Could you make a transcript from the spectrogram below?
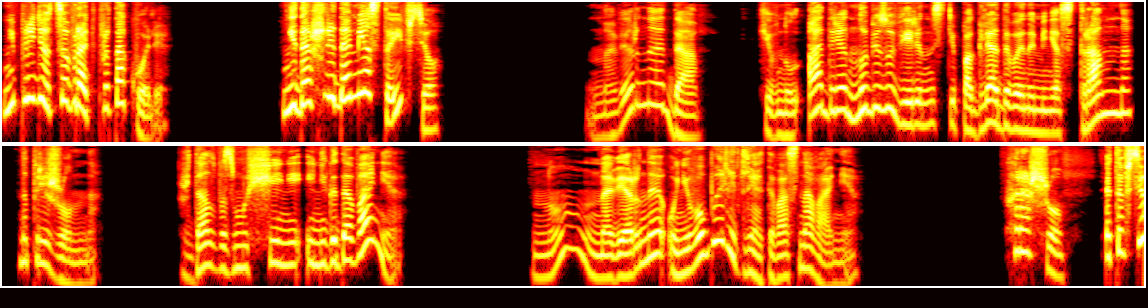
Не придется врать в протоколе. Не дошли до места, и все. Наверное, да, — кивнул Адриан, но без уверенности, поглядывая на меня странно, напряженно. Ждал возмущения и негодования? Ну, наверное, у него были для этого основания. Хорошо. Это все?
